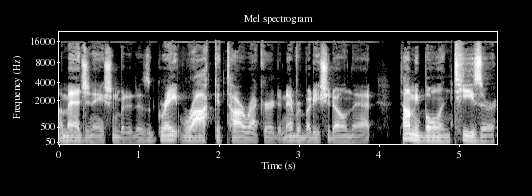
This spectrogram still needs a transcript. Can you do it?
imagination, but it is a great rock guitar record, and everybody should own that. Tommy Bolin Teaser.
